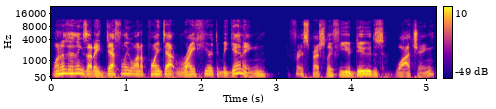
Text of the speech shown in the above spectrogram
one of the things that I definitely want to point out right here at the beginning, for especially for you dudes watching,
